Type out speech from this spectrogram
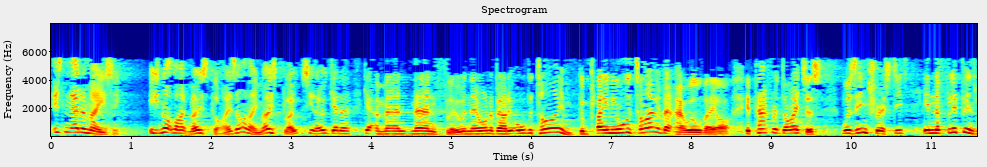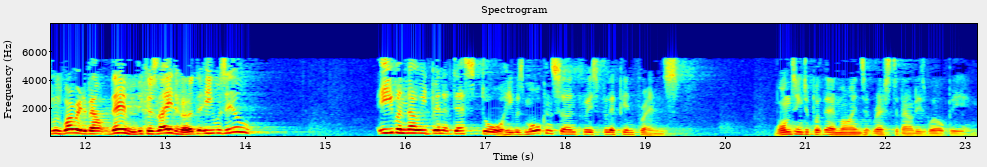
Isn't that amazing? He's not like most guys, are they? Most blokes, you know, get a, get a man, man flu and they're on about it all the time, complaining all the time about how ill they are. Epaphroditus was interested in the Philippians, was worried about them because they'd heard that he was ill. Even though he'd been at death's door, he was more concerned for his Philippian friends, wanting to put their minds at rest about his well being.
